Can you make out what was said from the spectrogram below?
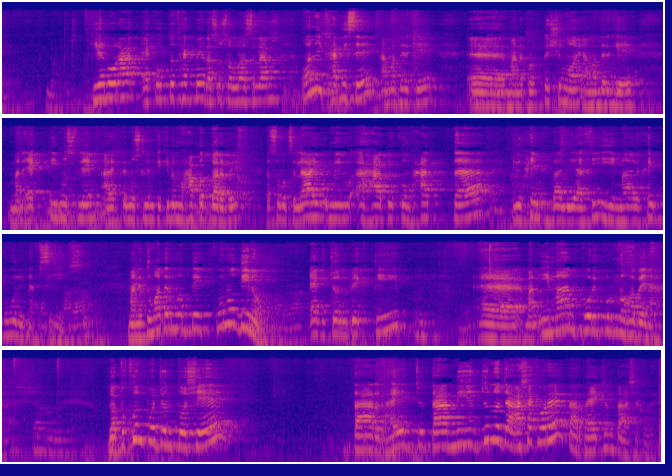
কীভাবে ওরা একত্র থাকবে? রাসুল সাল্লাহ সাল্লাম অনেক হাদিসে আমাদেরকে মানে প্রত্যেক সময় আমাদেরকে মানে একটি মুসলিম আরেকটা মুসলিমকে কীভাবে মহাব্বত বাড়বে? রাসূল বলছে লা ইউমিনু আহাদুকুম হাত্তা ইউহিব্বা লিআখিহি মা ইউহিব্বু লিনাফসিহি। মানে তোমাদের মধ্যে কোনো দিনও একজন ব্যক্তির আহ, মানে ইমান পরিপূর্ণ হবে না। যতক্ষণ পর্যন্ত সে তার ভাইয়ের তার নিজের জন্য যা আশা করে তার ভাইয়ের জন্য তা আশা করে।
